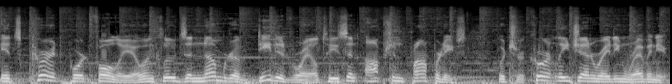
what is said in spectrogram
Its current portfolio includes a number of deeded royalties and option properties, which are currently generating revenue.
